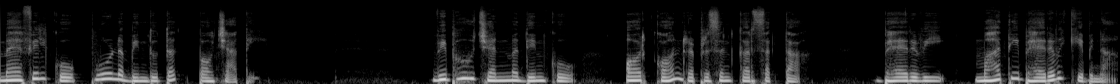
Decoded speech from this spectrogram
महफिल को पूर्ण बिंदु तक पहुंचाती। विभु जन्म दिन को और कौन रिप्रेजेंट कर सकता? भैरवी, महती भैरवी के बिना।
